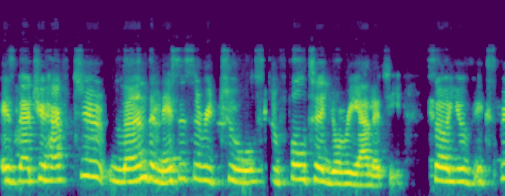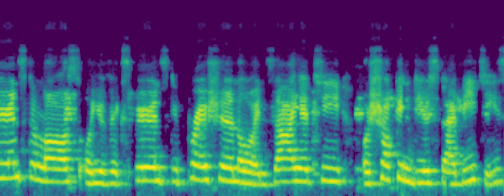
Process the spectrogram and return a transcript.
is that you have to learn the necessary tools to filter your reality. So you've experienced a loss, or you've experienced depression, or anxiety, or shock induced diabetes.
